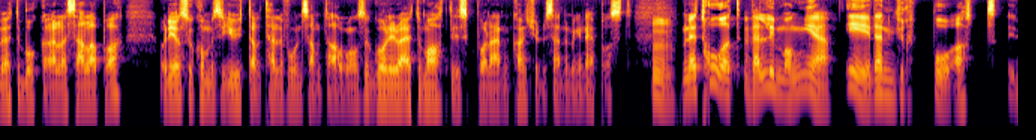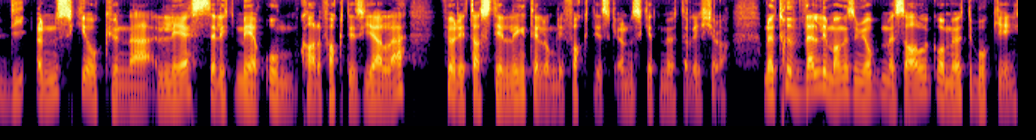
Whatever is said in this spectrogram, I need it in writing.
møtebooker eller selger på. Og de ønsker å komme seg ut av telefonsamtalen, og så går de da automatisk på den 'kanskje du sender meg en e-post'. Men jeg tror at veldig mange er i den gruppa at de ønsker å kunne lese litt mer om hva det faktisk gjelder, før de tar stilling til om de faktisk ønsker et møte eller ikke. da. Men jeg tror veldig mange som jobber med salg og møtebooking,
